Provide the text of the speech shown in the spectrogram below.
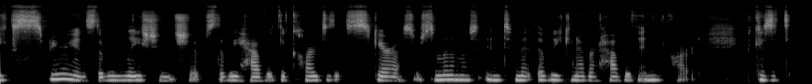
experience, the relationships that we have with the cards that scare us are some of the most intimate that we can ever have with any card because it's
